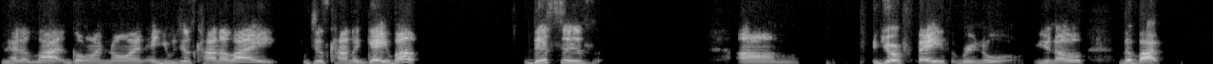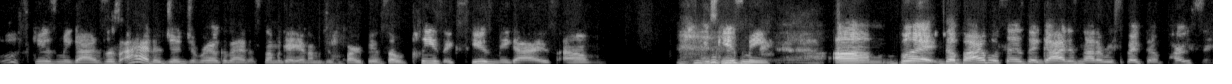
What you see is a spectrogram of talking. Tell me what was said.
You had a lot going on and you just kind of like just kind of gave up. This is um your faith renewal. You know, the Bible excuse me, guys. Listen, I had a ginger ale because I had a stomach ache and I'm just burping. So please excuse me, guys. Um, excuse me. Um, but the Bible says that God is not a respecter of persons.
